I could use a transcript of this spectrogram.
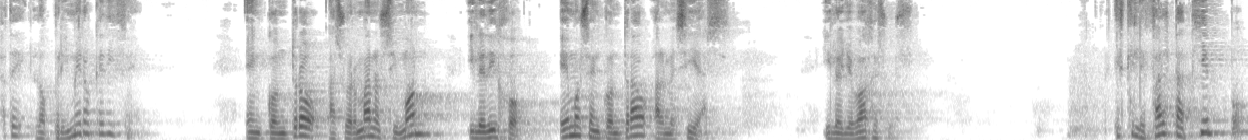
Fíjate, lo primero que dice, encontró a su hermano Simón y le dijo, hemos encontrado al Mesías. Y lo llevó a Jesús. Es que le falta tiempo,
